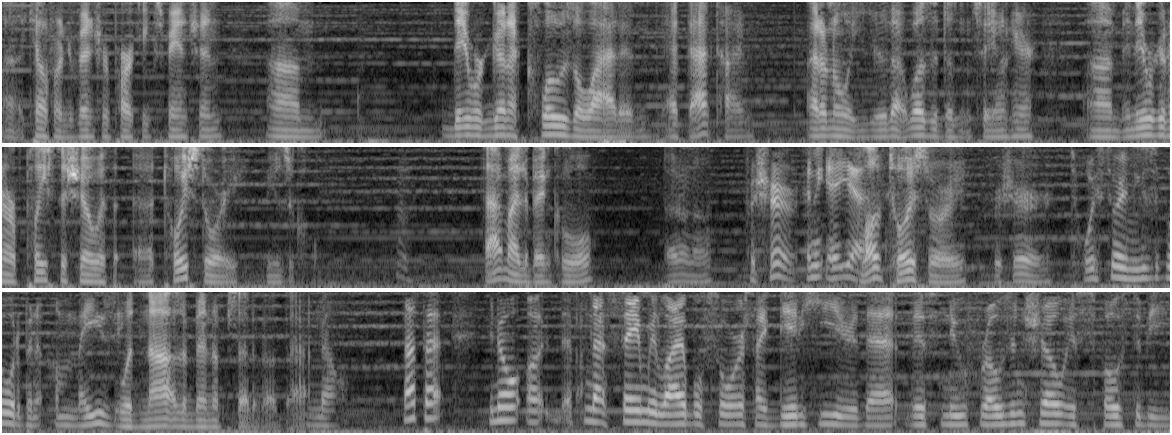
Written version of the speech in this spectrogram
uh, California Adventure Park expansion, um, they were gonna close Aladdin at that time. I don't know what year that was. It doesn't say on here. Um, and they were gonna replace the show with a Toy Story musical. That might have been cool. I don't know. For sure. And uh, yeah, Love Toy Story for sure. Toy Story musical would have been amazing. Would not have been upset about that. No, not that. You know, uh, from that same reliable source, I did hear that this new Frozen show is supposed to be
